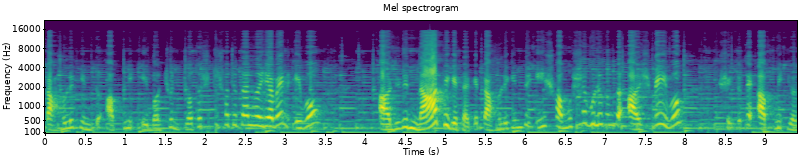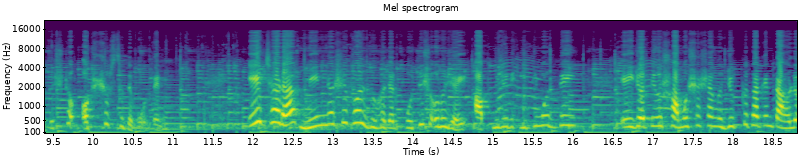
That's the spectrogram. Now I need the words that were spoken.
তাহলে কিন্তু আপনি এবছর যথেষ্ট সচেতন হয়ে যাবেন এবং আর যদি না থেকে থাকে, তাহলে কিন্তু এই সমস্যাগুলো কিন্তু আসবে এবং সেটাতে আপনি যথেষ্ট অস্বস্তিতে পড়বেন। এছাড়া মীন রাশিফল দু অনুযায়ী আপনি যদি ইতিমধ্যেই এই জাতীয় সমস্যার সঙ্গে যুক্ত থাকেন, তাহলে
